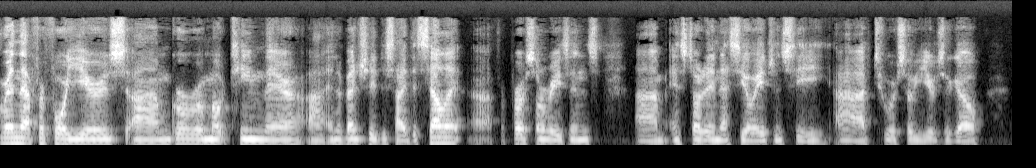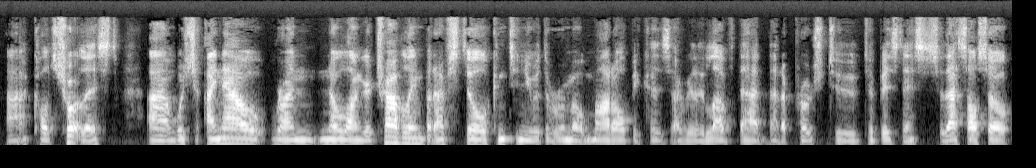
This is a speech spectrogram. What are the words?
ran that for four years, um, grew a remote team there, uh, and eventually decided to sell it uh, for personal reasons um, and started an SEO agency uh, two or so years ago uh, called Shortlist, um, which I now run no longer traveling, but I've still continued with the remote model because I really love that that approach to to business. So that's also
